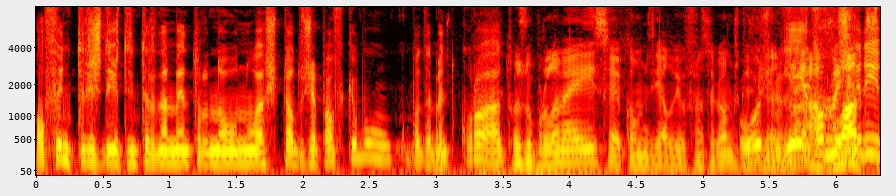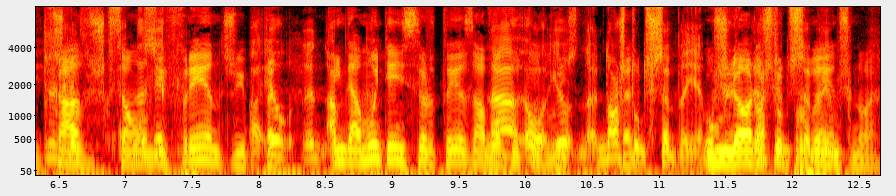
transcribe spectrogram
ao fim de três dias de internamento no, no hospital do Japão ficou bom, completamente curado Mas o problema é isso, é como dizia ali o França Gomes, dizer, mas é há como gripes, de casos que são mas é que- diferentes e Ah, portanto, eu- ainda há muita incerteza à volta de Não, tudo eu- isto. nós Portanto, todos sabemos. O melhor é nós ser todos sabemos não é?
